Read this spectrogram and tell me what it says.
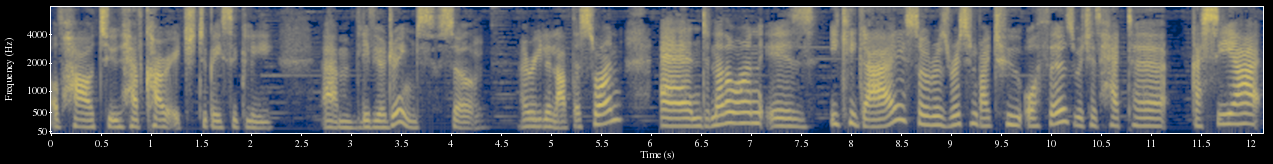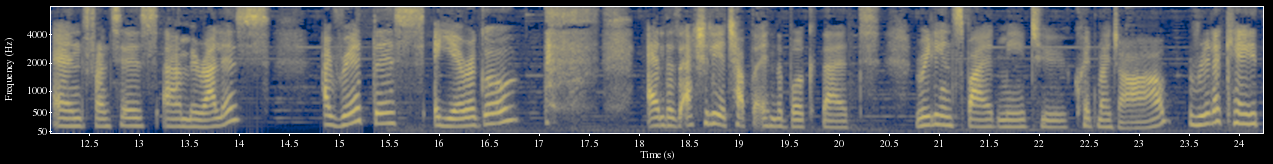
of how to have courage to basically um, live your dreams. So I really love this one. And another one is Ikigai. So it was written by two authors, which is Hector Garcia and Frances uh, Miralles. I read this a year ago and there's actually a chapter in the book that really inspired me to quit my job, relocate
